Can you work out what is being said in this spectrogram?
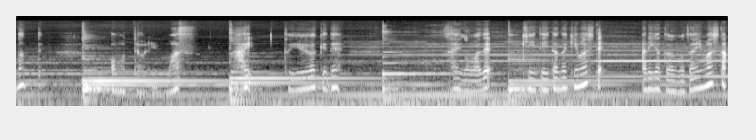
なって思っておりますはいというわけで最後まで聞いていただきましてありがとうございました。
